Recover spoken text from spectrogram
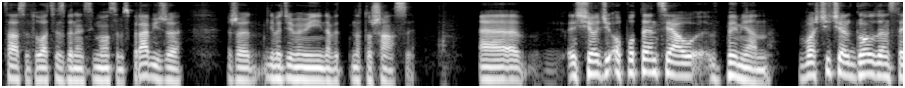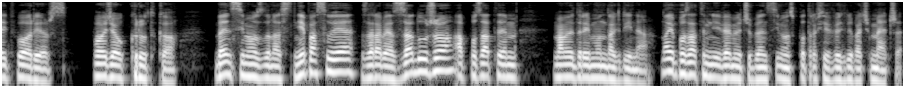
cała sytuacja z Benem Simmonsem sprawi, że, że nie będziemy mieli nawet na to szansy. E, jeśli chodzi o potencjał wymian, właściciel Golden State Warriors powiedział krótko, Ben Simmons do nas nie pasuje, zarabia za dużo, a poza tym mamy Draymonda Greena. No i poza tym nie wiemy, czy Ben Simmons potrafi wygrywać mecze,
